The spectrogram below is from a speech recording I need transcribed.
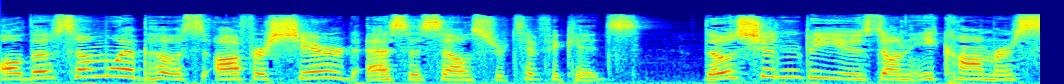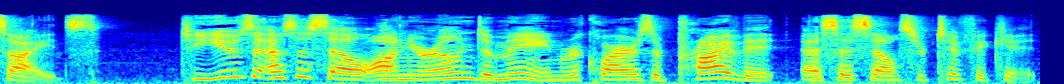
Although some web hosts offer shared SSL certificates, those shouldn't be used on e-commerce sites. To use SSL on your own domain requires a private SSL certificate.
